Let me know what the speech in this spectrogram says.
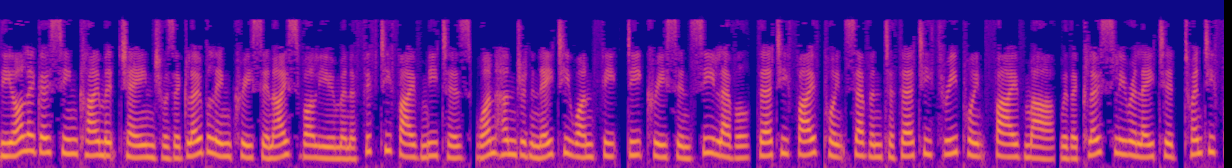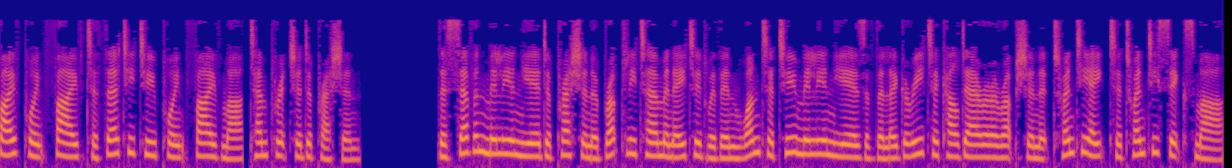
The Oligocene climate change was a global increase in ice volume and a 55 meters (181 feet) decrease in sea level (35.7 to 33.5 ma) with a closely related 25.5 to 32.5 ma temperature depression. The 7 million year depression abruptly terminated within 1 to 2 million years of the La Garita caldera eruption at 28 to 26 ma.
